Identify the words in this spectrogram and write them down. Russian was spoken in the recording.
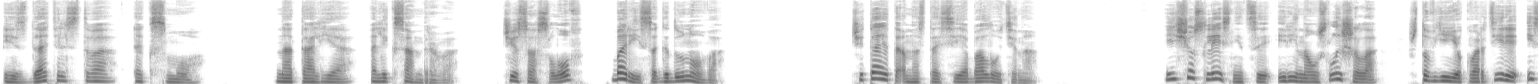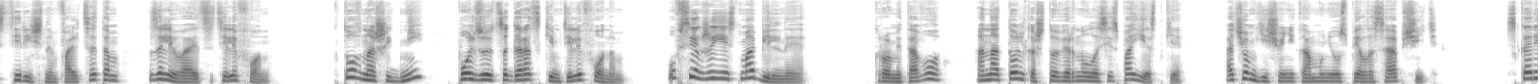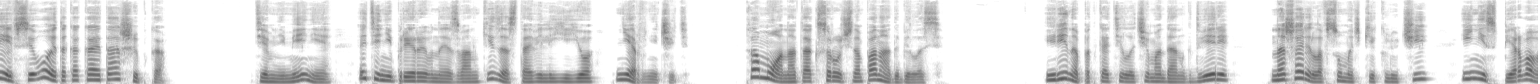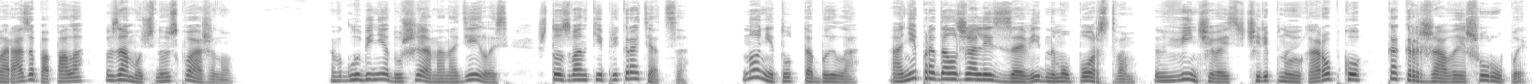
Издательство «Эксмо». Наталья Александрова. Часослов Бориса Годунова. Читает Анастасия Болотина. Еще с лестницы Ирина услышала, что в ее квартире истеричным фальцетом заливается телефон. Кто в наши дни пользуется городским телефоном? У всех же есть мобильные. Кроме того, она только что вернулась из поездки, о чем еще никому не успела сообщить. Скорее всего, это какая-то ошибка. Тем не менее, эти непрерывные звонки заставили ее нервничать. Кому она так срочно понадобилась? Ирина подкатила чемодан к двери, нашарила в сумочке ключи и не с первого раза попала в замочную скважину. В глубине души она надеялась, что звонки прекратятся. Но не тут-то было. Они продолжались с завидным упорством, ввинчиваясь в черепную коробку как ржавые шурупы.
